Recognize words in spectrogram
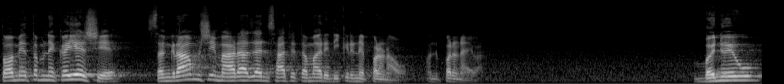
તો અમે તમને કહીએ છીએ, સંગ્રામસિંહ મહારાજાની સાથે તમારી દીકરીને પરણાવો, અને પરણાવ્યા. બન્યું એવું.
